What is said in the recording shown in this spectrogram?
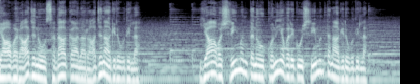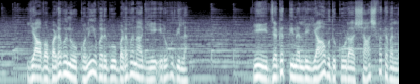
ಯಾವ ರಾಜನೂ ಸದಾಕಾಲ ರಾಜನಾಗಿರುವುದಿಲ್ಲ. ಯಾವ ಶ್ರೀಮಂತನೂ ಕೊನೆಯವರೆಗೂ ಶ್ರೀಮಂತನಾಗಿರುವುದಿಲ್ಲ. ಯಾವ ಬಡವನೂ ಕೊನೆಯವರೆಗೂ ಬಡವನಾಗಿಯೇ ಇರುವುದಿಲ್ಲ. ಈ ಜಗತ್ತಿನಲ್ಲಿ ಯಾವುದು ಕೂಡ ಶಾಶ್ವತವಲ್ಲ.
